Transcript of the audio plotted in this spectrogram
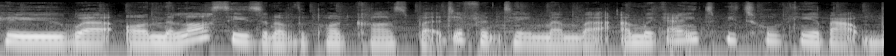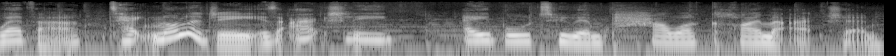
who were on the last season of the podcast, but a different team member. And we're going to be talking about whether technology is actually able to empower climate action.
